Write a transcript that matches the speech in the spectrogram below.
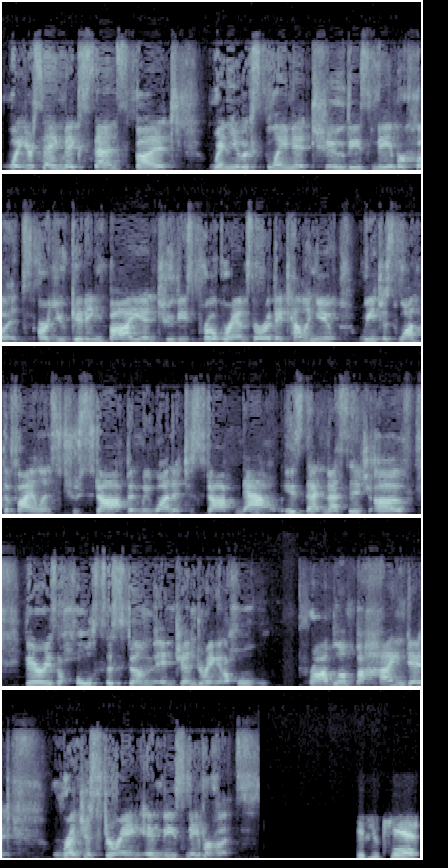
What you're saying makes sense, but when you explain it to these neighborhoods, are you getting buy in to these programs or are they telling you, we just want the violence to stop and we want it to stop now? Is that message of there is a whole system engendering and a whole problem behind it registering in these neighborhoods. If you can't,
